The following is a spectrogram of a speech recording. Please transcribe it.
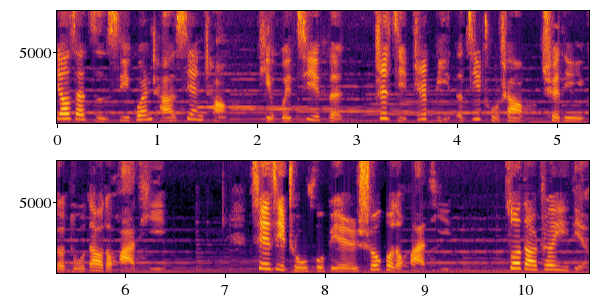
要在仔细观察现场、体会气氛、知己知彼的基础上，确定一个独到的话题。切忌重复别人说过的话题。做到这一点，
